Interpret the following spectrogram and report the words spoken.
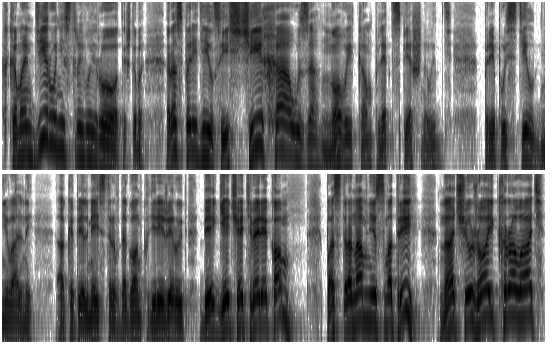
к командиру нестроевой роты, чтобы распорядился из Чихауза новый комплект спешно выдать. Припустил дневальный, а капельмейстер вдогонку дирижирует «Беги четвериком!» По сторонам не смотри, на чужой кровать,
